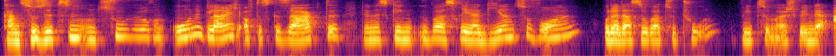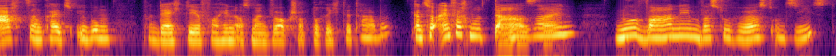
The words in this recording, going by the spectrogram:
Kannst du sitzen und zuhören, ohne gleich auf das Gesagte deines Gegenübers reagieren zu wollen oder das sogar zu tun? Wie zum Beispiel in der Achtsamkeitsübung, von der ich dir vorhin aus meinem Workshop berichtet habe? Kannst du einfach nur da sein, nur wahrnehmen, was du hörst und siehst,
